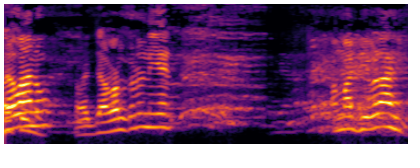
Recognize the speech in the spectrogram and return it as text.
જવાનું? જવાનું કરો ને યાર. અમાર જેવડા હી.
